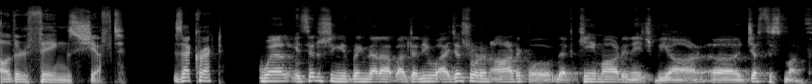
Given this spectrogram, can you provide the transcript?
other things shift. Is that correct? Well, it's interesting you bring that up. I'll tell you, I just wrote an article that came out in HBR uh, just this month,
